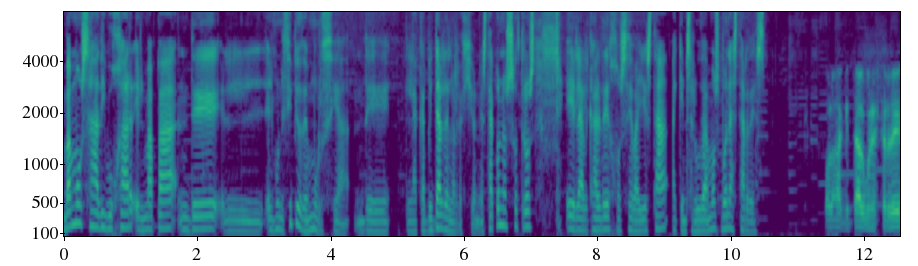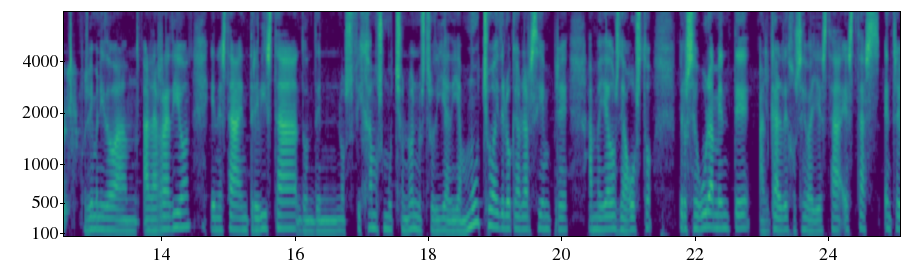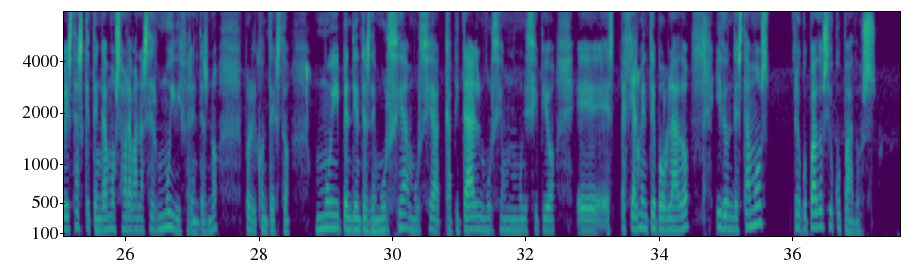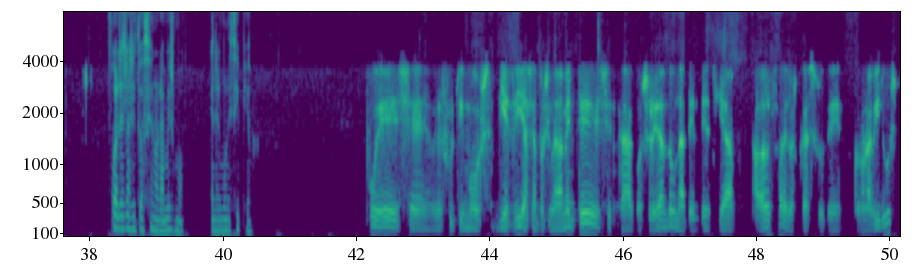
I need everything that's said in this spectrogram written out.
Vamos a dibujar el mapa del municipio de Murcia, de la capital de la región. Está con nosotros el alcalde José Ballesta, a quien saludamos. Buenas tardes. Hola, ¿qué tal? Buenas tardes. Pues bienvenido a, la radio en esta entrevista donde nos fijamos mucho ¿no? en nuestro día a día. Mucho hay de lo que hablar siempre a mediados de agosto, pero seguramente, alcalde José Ballesta, estas entrevistas que tengamos ahora van a ser muy diferentes ¿no? por el contexto. Muy pendientes de Murcia, Murcia capital, Murcia un municipio eh, especialmente poblado y donde estamos preocupados y ocupados. ¿Cuál es la situación ahora mismo en el municipio? Pues eh, en los últimos 10 días aproximadamente se está consolidando una tendencia al alza de los casos de coronavirus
